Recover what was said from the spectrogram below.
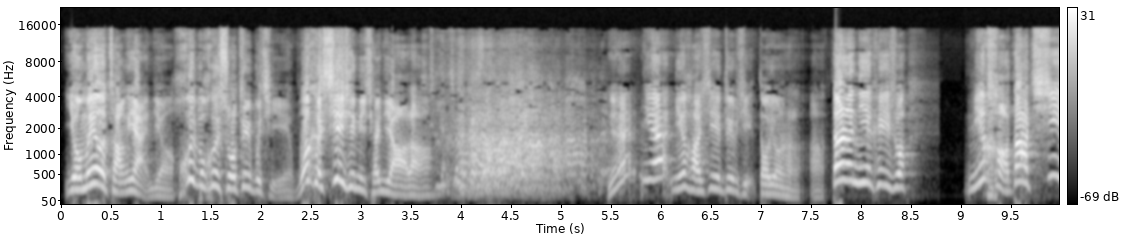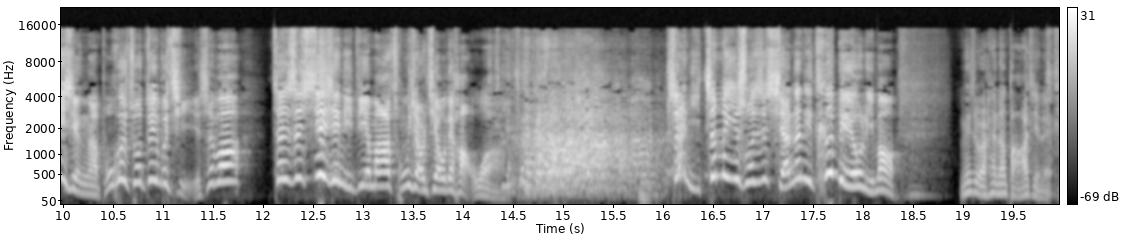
有没有长眼睛？会不会说对不起？我可谢谢你全家了。”你看，你看，您好，谢谢，对不起，都用上了啊。当然，你也可以说：“你好大气性啊，不会说对不起是不？真是谢谢你爹妈从小教的好啊。”像你这么一说，就显得你特别有礼貌。没准还能打起来。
